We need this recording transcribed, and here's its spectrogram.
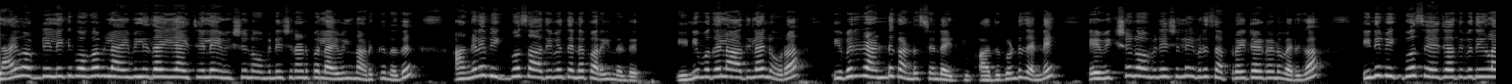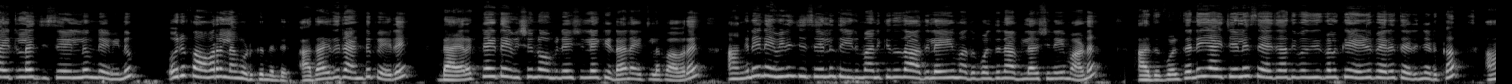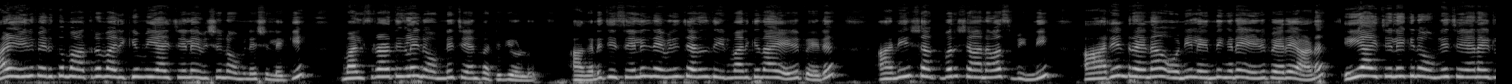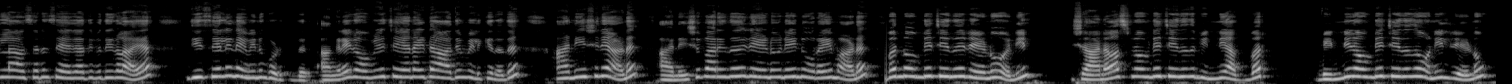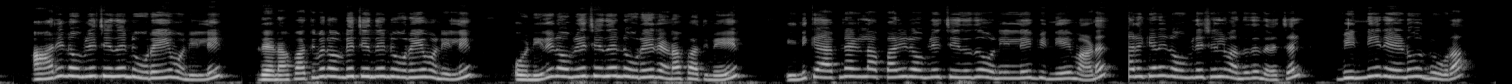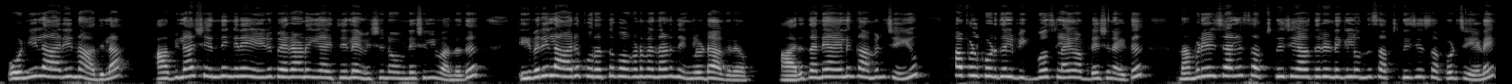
Live അപ്ഡേറ്റിലേക്ക് പോകാം. ലൈവിൽ ഇതാ ഈ ആഴ്ചയിലെ എവിക്ഷൻ നോമിനേഷൻ ആണ് ഇപ്പോൾ ലൈവിൽ നടക്കുന്നത്. അങ്ങനെ ബിഗ് ബോസ് ആദ്യമേ തന്നെ പറയുന്നുണ്ട്. ഇനി മുതൽ ആദില നൂറ ഇവർ രണ്ട് കണ്ടസ്റ്റന്റ് ആയിരിക്കും. അതുകൊണ്ട് തന്നെ എവിക്ഷൻ നോമിനേഷനിൽ ഇവർ സെപ്പറേറ്റ് ആയിട്ടാണ് വരിക. ഇനി ബിഗ് ബോസ് ഏജാധിപതികളായിട്ടുള്ള ജിസേലിനും നെവിനും ഒരു പവർ എല്ലാം കൊടുക്കുന്നുണ്ട്. അതായത് രണ്ട് പേരെ ഡയറക്റ്റ് ആയിട്ട് എവിഷൻ നോമിനേഷനിലേക്ക് ഇടാനായിട്ടുള്ള പവർ അങ്ങനെ നെവിനും ജിസേലും തീരുമാനിക്കുന്നത് ആദിലയും അതുപോലെ തന്നെ അഭിലാഷിനെയുമാണ്. അതുപോലെ തന്നെ ഈ ആഴ്ചയിലെ സേജാധിപതികൾക്ക് ഏഴുപേരെ തിരഞ്ഞെടുക്കാം. ആ ഏഴുപേർക്ക് മാത്രമായിരിക്കും ഈ ആഴ്ചയിലെ എവിഷൻ നോമിനേഷനിലേക്ക് മത്സരാർത്ഥികളെ നോമിനേറ്റ് ചെയ്യാൻ പറ്റുകയുള്ളൂ. അങ്ങനെ ജിസയിലും നെവിനും ചേർന്ന് തീരുമാനിക്കുന്ന ആ ഏഴ് പേര് അനീഷ് അക്ബർ ഷാനവാസ് ബിന്നി ആര്യൻ റെന ഒനിൽ എന്നിങ്ങനെ ഏഴ് പേരെയാണ് ഈ ആഴ്ചയിലേക്ക് നോമിനേറ്റ് ചെയ്യാനായിട്ടുള്ള അവസരം സേജാധിപതികളായ ജിസേലി നെവിനും കൊടുത്തത്. അങ്ങനെ നോമിനേറ്റ് ചെയ്യാനായിട്ട് ആദ്യം വിളിക്കുന്നത് അനീഷിനെയാണ്. അനീഷ് പറയുന്നത് രേണുവിനെയും നൂറയുമാണ്. ഇവർ നോമിനേറ്റ് ചെയ്യുന്നത് രേണു ഒനിൽ. ഷാനവാസ് നോമിനേറ്റ് ചെയ്തത് വിന്നി അക്ബർ വിന്നി നോമിനേറ്റ് ചെയ്തത് ഒനിൽ രേണു ആര്യ നോമിനേറ്റ് ചെയ്തത് നൂറയും ഒനിലിനെയും രണ ഫാത്തിമ നോമിനേറ്റ് ചെയ്തത് നൂറയും ഒനിലിനെയും ഒനിൽ നോമിനേറ്റ് ചെയ്തത് നൂറയും രണ ഫാത്തിമയെയും ഇനി ക്യാപ്റ്റനായിട്ടുള്ള അപ്പാനി നോമിനേറ്റ് ചെയ്തത് ഒനിലിനെയും ബിന്നിയെയുമാണ് ആരൊക്കെയാണ് നോമിനേഷനിൽ വന്നതെന്ന് വെച്ചാൽ ബിന്നി രേണു നൂറ ഒനിൽ ആര്യൻ ആദില അഭിലാഷ് എന്നിങ്ങനെ ഏഴു പേരാണ് ഈ ആഴ്ചയിലെ എവിഷൻ നോമിനേഷനിൽ വന്നത്. ഇവരിൽ ആര് പുറത്തു പോകണമെന്നാണ് നിങ്ങളുടെ ആഗ്രഹം. ആര് തന്നെ ആയാലും കമന്റ് ചെയ്യൂ. അപ്പോൾ കൂടുതൽ ബിഗ് ബോസ് ലൈവ് അപ്ഡേഷൻ ആയിട്ട് നമ്മുടെ ഈ ചാനൽ സബ്സ്ക്രൈബ് ചെയ്യാത്തവരുണ്ടെങ്കിൽ ഒന്ന് സബ്സ്ക്രൈബ് ചെയ്ത് സപ്പോർട്ട് ചെയ്യണേ.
